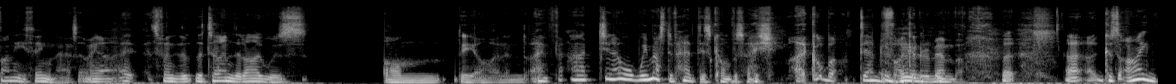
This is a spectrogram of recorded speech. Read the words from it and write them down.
funny thing that I mean, I, it's funny the, the time that I was on the island. I, I, do you know what? We must have had this conversation, Michael. But I'm damned if I can remember. But because I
